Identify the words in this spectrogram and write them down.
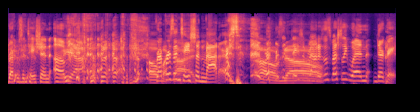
representation. Um, yeah. Oh my Representation matters. God. Oh, representation no. matters, especially when they're great.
